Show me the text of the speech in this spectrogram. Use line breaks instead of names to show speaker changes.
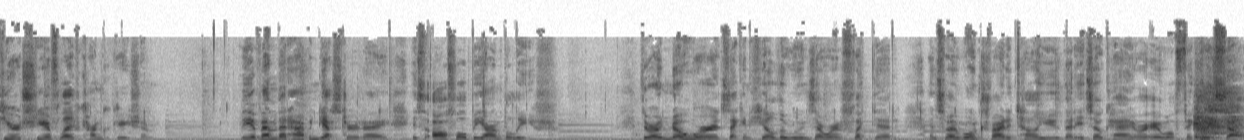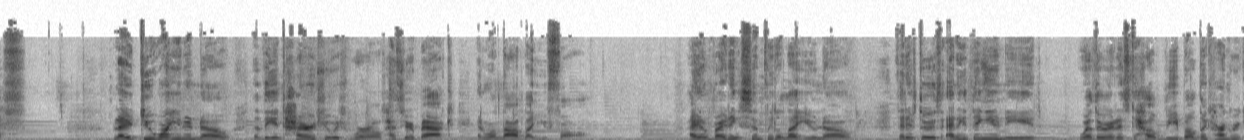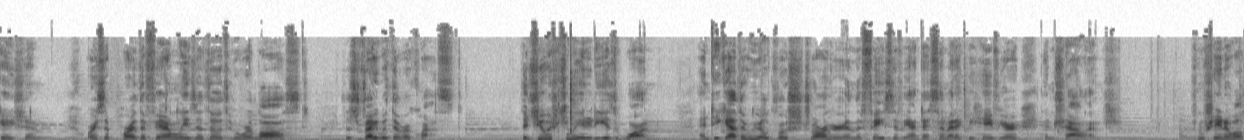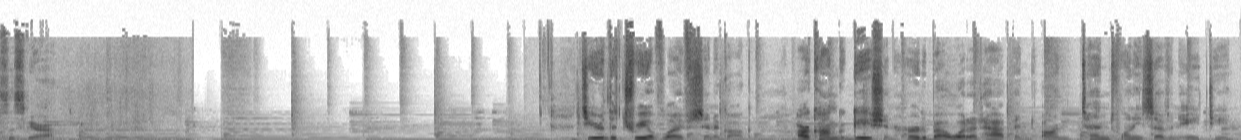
Dear Tree of Life congregation, the event that happened yesterday is awful beyond belief. There are no words that can heal the wounds that were inflicted, and so I won't try to tell you that it's okay or it will fix itself. But I do want you to know that the entire Jewish world has your back and will not let you fall. I am writing simply to let you know that if there is anything you need, whether it is to help rebuild the congregation or support the families of those who were lost, just write with a request. The Jewish community is one, and together we will grow stronger in the face of anti Semitic behavior and challenge. From Shayna Wilson Spiro.
Dear the Tree of Life Synagogue, our congregation heard about what had happened on 10-27-18.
